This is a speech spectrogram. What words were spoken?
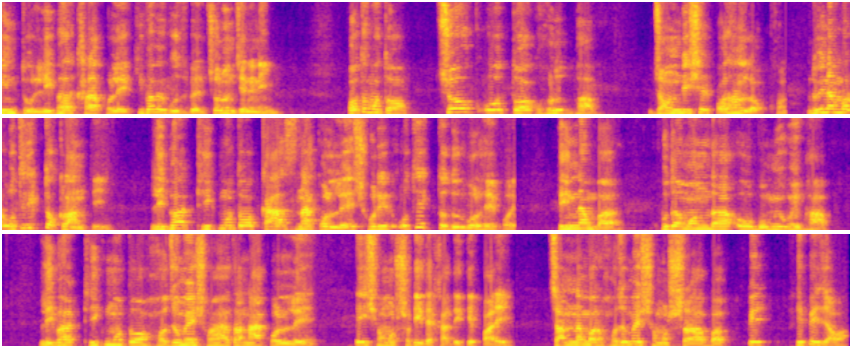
কিন্তু লিভার খারাপ হলে কীভাবে বুঝবেন? চলুন জেনে নিন। প্রথমত, চোখ ও ত্বক হলুদ ভাব, জন্ডিসের প্রধান লক্ষণ। দুই নম্বর, অতিরিক্ত ক্লান্তি। লিভার ঠিকমতো কাজ না করলে শরীর অতিরিক্ত দুর্বল হয়ে পড়ে। তিন নাম্বার, ক্ষুদামন্দা ও বমি বমি ভাব। লিভার ঠিকমতো হজমে সহায়তা না করলে এই সমস্যাটি দেখা দিতে পারে। চার নাম্বার হজমের সমস্যা বা পেট ফেপে যাওয়া।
